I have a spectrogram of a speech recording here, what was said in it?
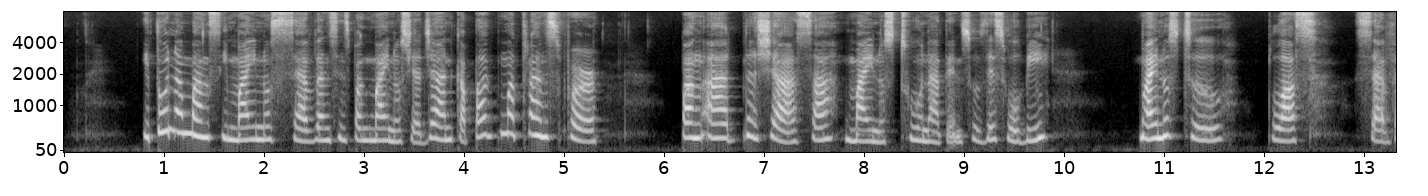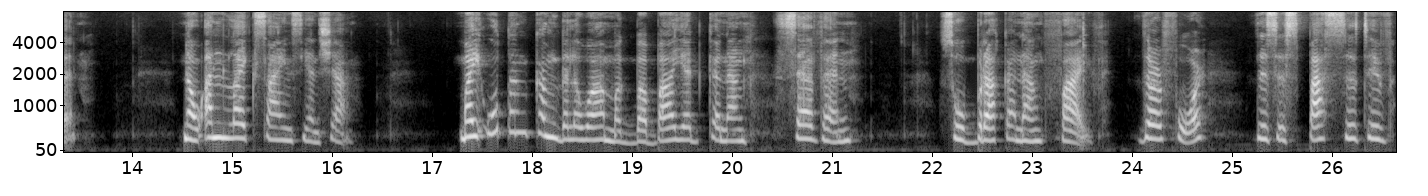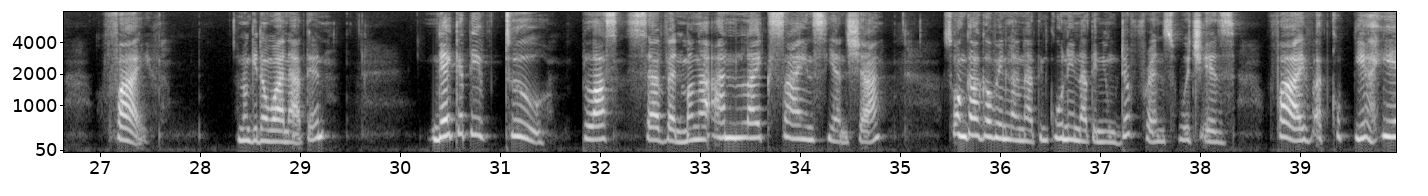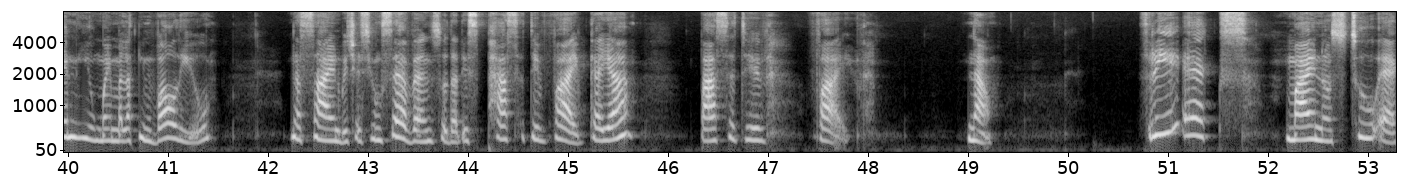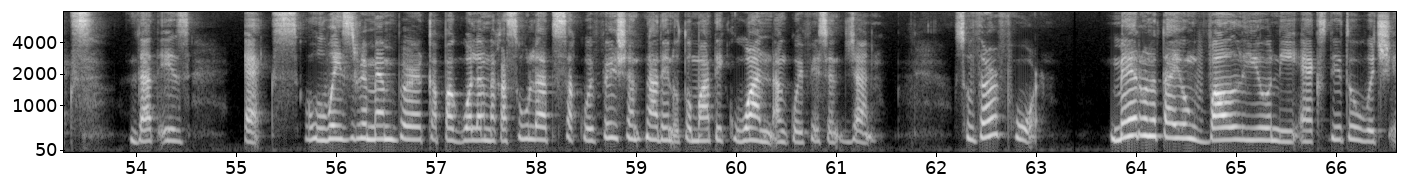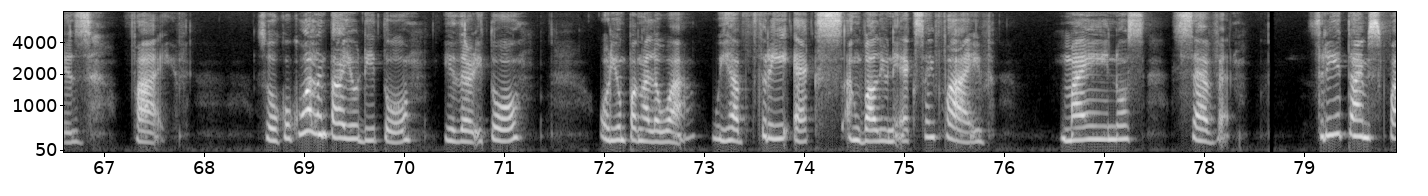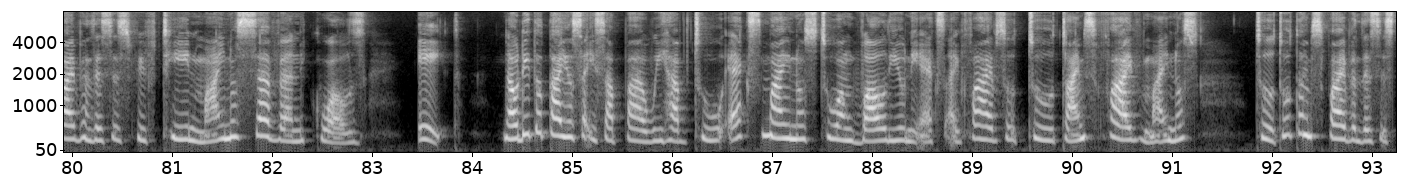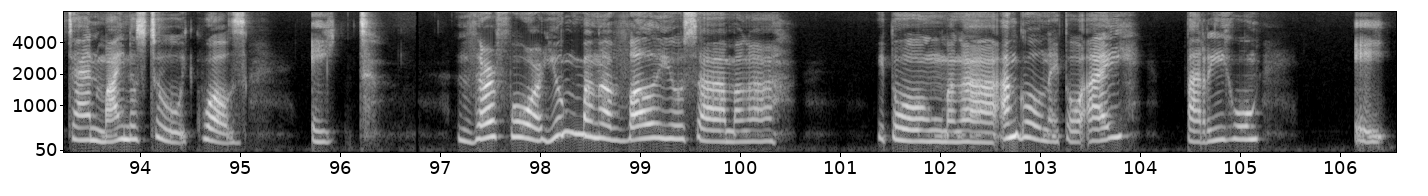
ito namang si minus 7, since pang minus siya dyan, kapag matransfer, pang-add na siya sa minus 2 natin. So, this will be minus 2 plus 7. Now, unlike signs yan siya. May utang kang dalawa, magbabayad ka ng 7, sobra ka ng 5. Therefore, this is positive 5. Anong ginawa natin? Negative 2 plus 7. Mga unlike signs yan siya. So, ang gagawin lang natin, kunin natin yung difference, which is 5, at kopyahin yung may malaking value na sign, which is yung 7. So, that is positive 5. Kaya, positive 5. Now, 3x minus 2x, that is x. Always remember, kapag walang nakasulat sa coefficient natin, automatic 1 ang coefficient dyan. So therefore, meron na tayong value ni x dito which is 5. So kukuha lang tayo dito, either ito or yung pangalawa. We have 3x, ang value ni x ay 5, minus 7. 3 times 5 and this is 15 minus 7 equals 8. Now, dito tayo sa isa pa. We have 2x minus 2. Ang value ni x ay 5. So, 2 times 5 minus 2. 2 times 5 and this is 10 minus 2 equals 8. Therefore, yung mga value sa mga itong mga angle na ito ay parihong 8.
